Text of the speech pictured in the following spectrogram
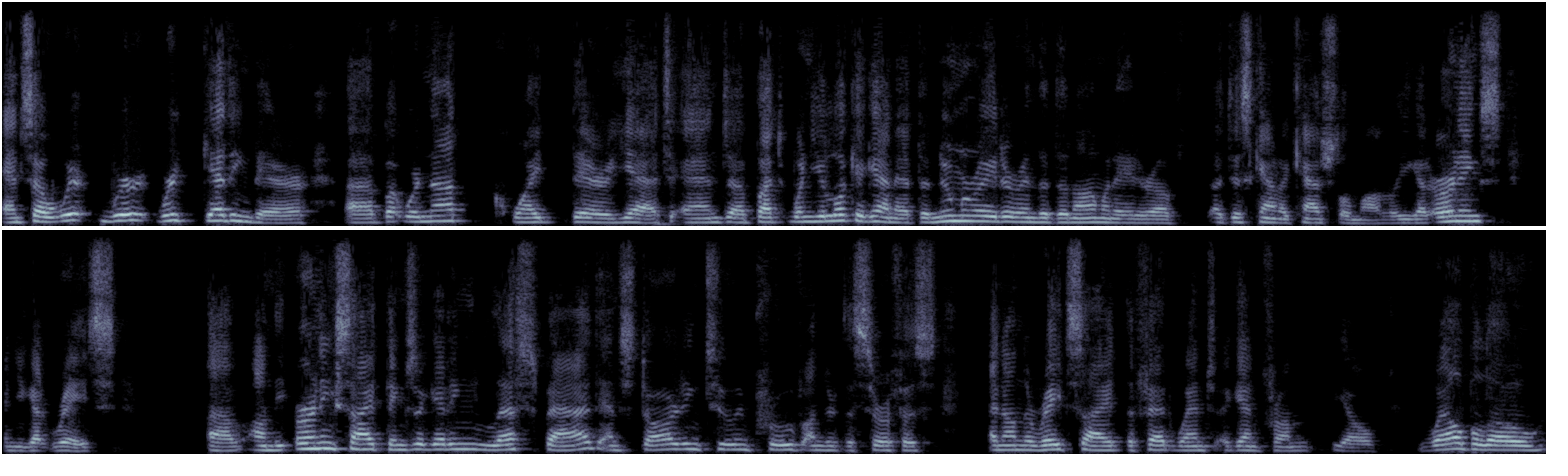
And so we're we're we're getting there, uh, but we're not quite there yet. And uh, but when you look again at the numerator and the denominator of a discounted cash flow model. You got earnings and you got rates. Uh, on the earnings side, things are getting less bad and starting to improve under the surface. And on the rate side, the Fed went again from you know well below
